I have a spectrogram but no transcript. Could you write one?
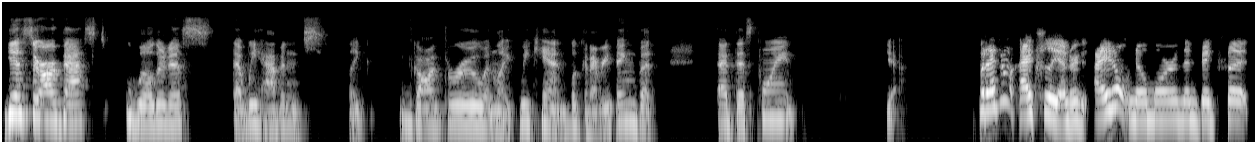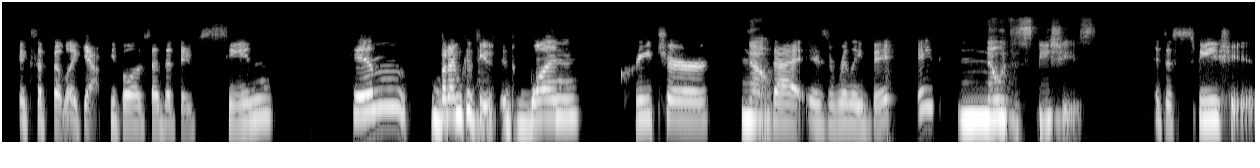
yes, there are vast wilderness that we haven't like gone through, and like we can't look at everything. But at this point, yeah. but i don't actually under i don't know more than bigfoot except that like yeah people have said that they've seen him but i'm confused it's one creature no, that is really big no, it's a species. it's a species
